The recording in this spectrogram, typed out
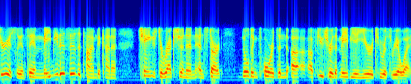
seriously and saying maybe this is a time to kind of change direction and, and start building towards an, uh, a future that may be a year or two or three away.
